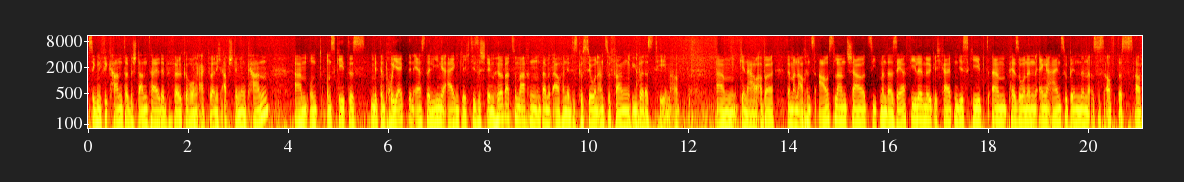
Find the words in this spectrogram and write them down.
signifikanter Bestandteil der Bevölkerung aktuell nicht abstimmen kann. Ähm, und uns geht es mit dem Projekt in erster Linie eigentlich, diese Stimmen hörbar zu machen und damit auch eine Diskussion anzufangen über das Thema. Ähm, genau, aber wenn man auch ins Ausland schaut, sieht man da sehr viele Möglichkeiten, die es gibt, ähm, Personen enger einzubinden. Es ist oft, dass auf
